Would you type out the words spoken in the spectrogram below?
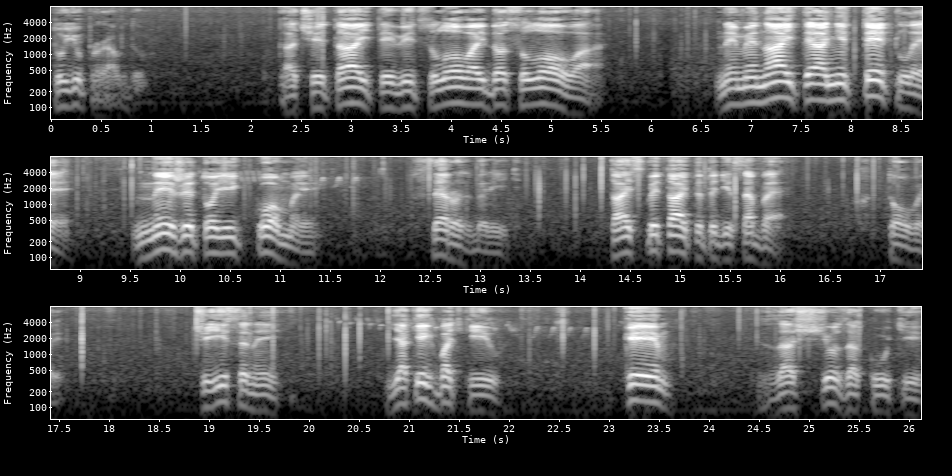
тую правду. Та читайте від слова й до слова. Не минайте ані титли, ниже тої коми. Все розберіть. Та й спитайте тоді себе, хто ви, чиї сини, яких батьків, ким, за що закуті.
